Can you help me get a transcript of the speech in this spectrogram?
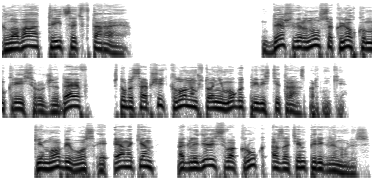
Глава 32. Дэш вернулся к легкому крейсеру джедаев, чтобы сообщить клонам, что они могут привести транспортники. Кеноби, Вос и Энакин огляделись вокруг, а затем переглянулись.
